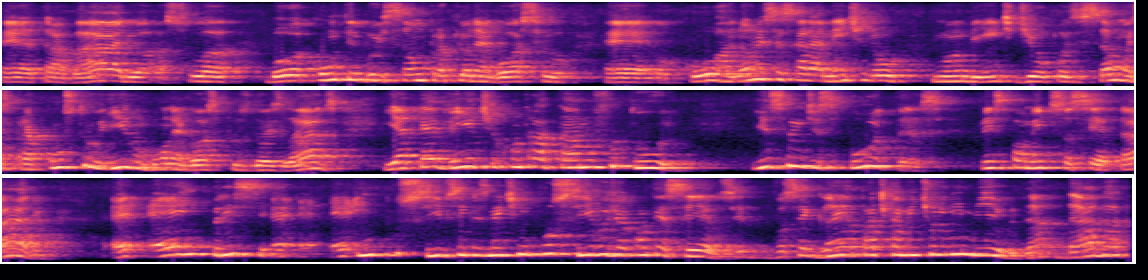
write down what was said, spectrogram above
é, trabalho, a sua boa contribuição para que o negócio é, ocorra, não necessariamente no, no ambiente de oposição, mas para construir um bom negócio para os dois lados e até venha te contratar no futuro. Isso em disputas, principalmente societário, é, é, é, é, impossível, simplesmente impossível de acontecer. Você, você ganha praticamente um inimigo, dada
